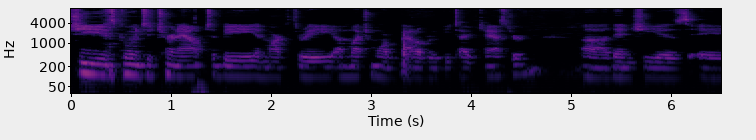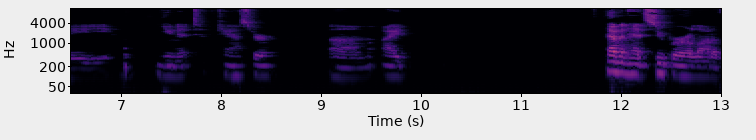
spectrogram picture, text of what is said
she's going to turn out to be in Mark III a much more battle groupy type caster uh, than she is a unit caster. Um, I haven't had super a lot of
